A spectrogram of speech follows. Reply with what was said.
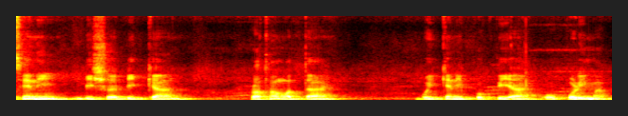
শ্রেণি, বিষয় বিজ্ঞান, প্রথম অধ্যায়, বৈজ্ঞানিক প্রক্রিয়া ও পরিমাপ।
